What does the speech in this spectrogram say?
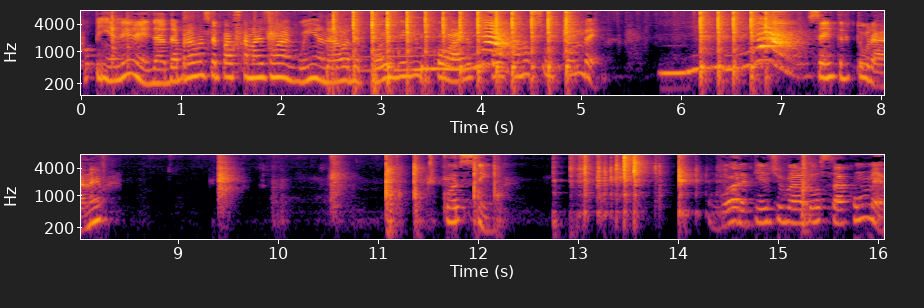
Copinha ali, gente, dá, dá pra você passar mais uma aguinha nela depois e coar e colocar no suco também. Sem triturar, né? Ficou assim. Agora aqui a gente vai adoçar com mel.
